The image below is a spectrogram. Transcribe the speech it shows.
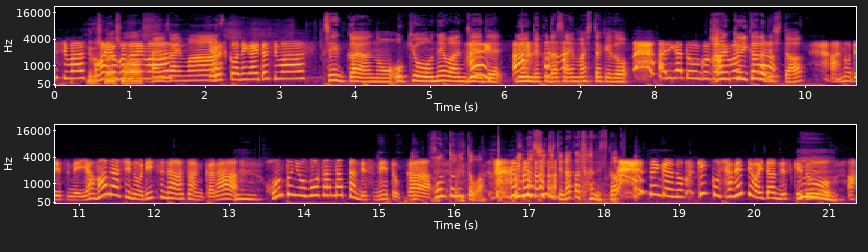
いします。よおはようございます。おはようございます。よろしくお願いいたします。前回あのお経をねワンジェではい読んでくださいましたけど、ありがとうございます。反響いかがでした？あのですね、山梨のリスナーさんから、うん。本当にお坊さんだったんですねとか、本当にとは？みんな信じてなかったんですか？なんかあの結構喋ってはいたんですけど、うん。あ、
